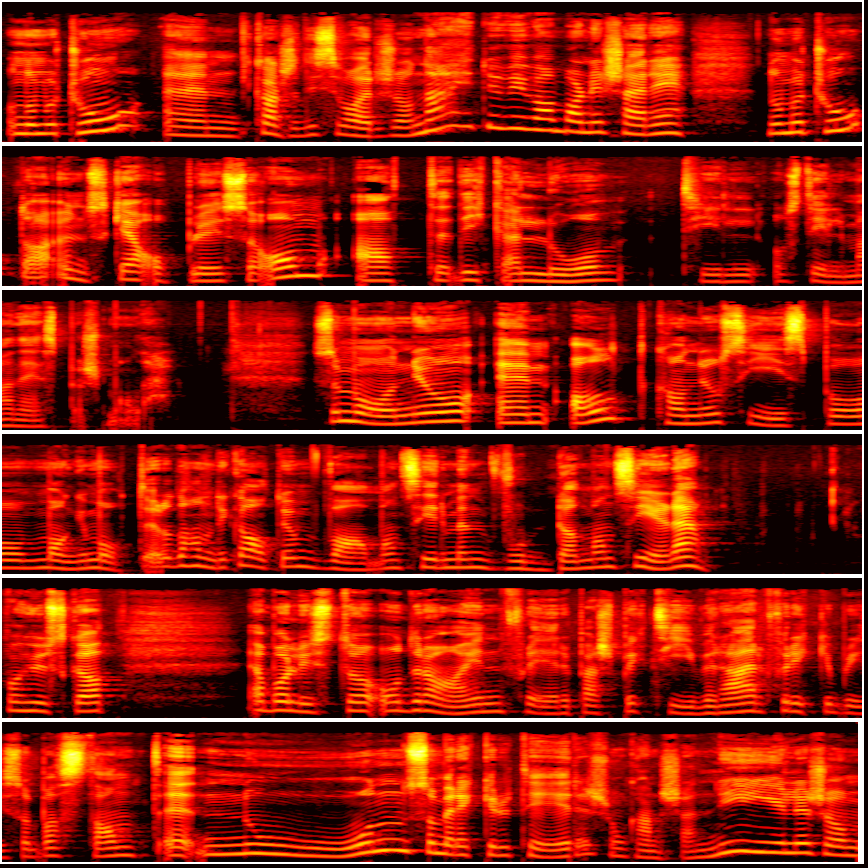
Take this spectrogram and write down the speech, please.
Og nummer to, eh, kanskje de svarer sånn Nei, du, vi var bare nysgjerrig. Nummer to, da ønsker jeg å opplyse om at det ikke er lov til å stille meg det spørsmålet. Så må en jo eh, Alt kan jo sies på mange måter. Og det handler ikke alltid om hva man sier, men hvordan man sier det. For husk at jeg har bare lyst til å, dra inn flere perspektiver her, for ikke bli så bastant. Eh, noen som rekrutterer, som kanskje er nye, eller som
